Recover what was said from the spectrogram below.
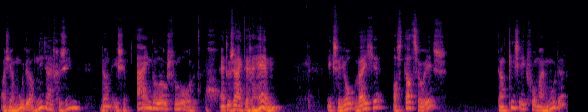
als jouw moeder dat niet heeft gezien, dan is ze eindeloos verloren. En toen zei ik tegen hem, ik zei, joh, weet je, als dat zo is, dan kies ik voor mijn moeder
